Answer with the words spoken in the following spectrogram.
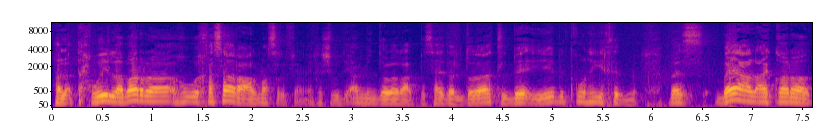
هلأ تحويل لبرا هو خسارة على المصرف. يعني أخي شو بدي أمن دولارات بس هيدا الدولارات الباقية بتكون هي خدمة. بس بيع العقارات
